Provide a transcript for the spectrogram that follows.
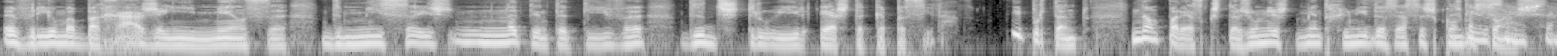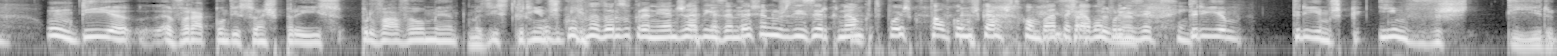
haveria uma barragem imensa de mísseis na tentativa de destruir esta capacidade. E, portanto, não parece que estejam neste momento reunidas essas condições. condições um dia haverá condições para isso, provavelmente, mas isso teríamos Os governadores que... ucranianos já dizem, deixa-nos dizer que não, que depois, tal como os carros de combate, acabam por dizer que sim. Teríamos, teríamos que investir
